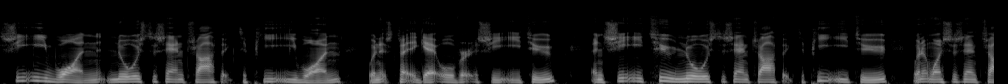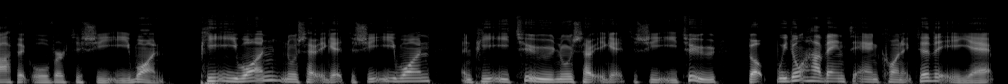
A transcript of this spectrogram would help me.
CE1 knows to send traffic to PE1 when it's trying to get over to CE2, and CE2 knows to send traffic to PE2 when it wants to send traffic over to CE1. PE1 knows how to get to CE1, and PE2 knows how to get to CE2, but we don't have end-to-end connectivity yet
